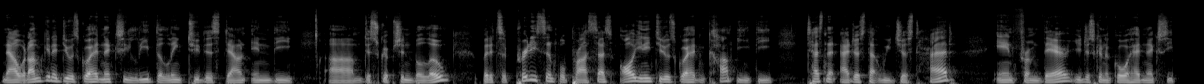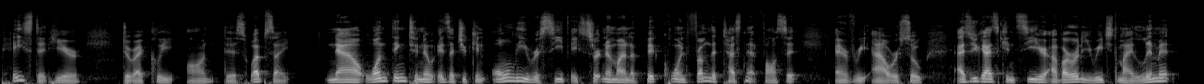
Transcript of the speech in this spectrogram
Now, what I'm going to do is go ahead and actually leave the link to this down in the um, description below, but it's a pretty simple process. All you need to do is go ahead and copy the testnet address that we just had. And from there, you're just going to go ahead and actually paste it here directly on this website. Now, one thing to note is that you can only receive a certain amount of Bitcoin from the testnet faucet every hour. So as you guys can see here, I've already reached my limit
